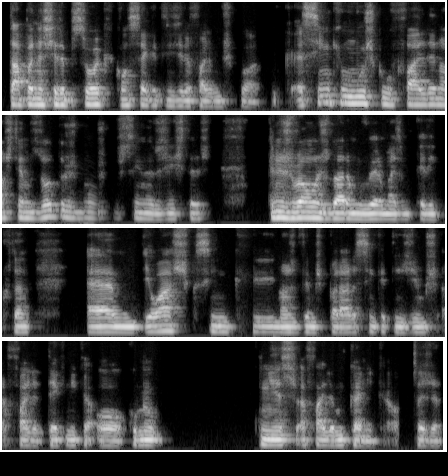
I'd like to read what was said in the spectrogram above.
está para nascer a pessoa que consegue atingir a falha muscular. Porque assim que um músculo falha, nós temos outros músculos sinergistas que nos vão ajudar a mover mais um bocadinho. Portanto, hum, eu acho que sim, que nós devemos parar assim que atingimos a falha técnica, ou como eu conheço, a falha mecânica. Ou seja,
